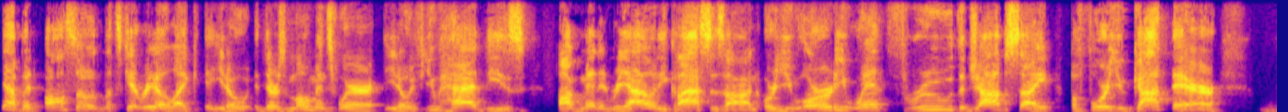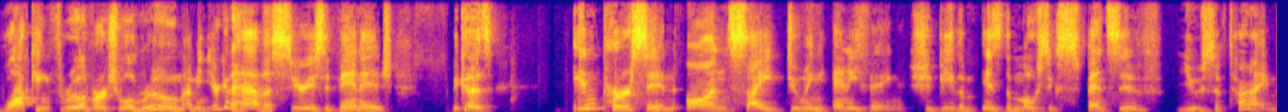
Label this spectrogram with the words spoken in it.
Yeah, but also let's get real. Like, you know, there's moments where, you know, if you had these augmented reality glasses on or you already went through the job site before you got there, walking through a virtual room, I mean, you're going to have a serious advantage because in person on site doing anything should be the is the most expensive use of time.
